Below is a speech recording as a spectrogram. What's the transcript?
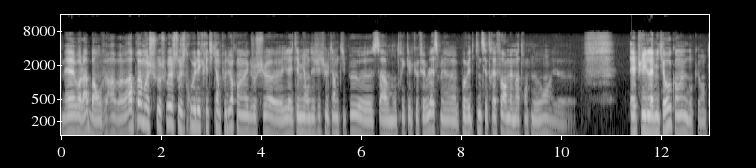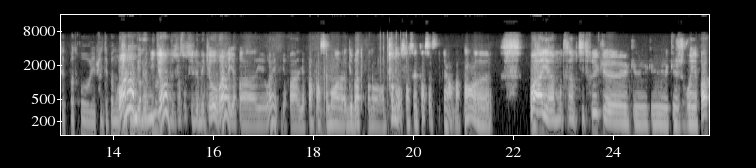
Mais voilà, bah on verra. Bah, Après, moi, je, je- ouais, j'ai trouvé les critiques un peu dures quand même avec Joshua. Euh, il a été mis en difficulté un petit peu. ça a montré quelques faiblesses, mais Povetkin c'est très fort, même à 39 ans. Et, et puis il l'a mis KO quand même, donc euh, peut-être pas trop. Et puis il pas non Voilà, mais le Mika, combat. de toute façon, s'il le met KO, voilà, il n'y a pas, ouais, y a pas, il y a pas forcément à débattre pendant, pendant 107 ans, ça c'est clair. Maintenant, euh, voilà, il a montré un petit truc euh, que, que, que je voyais pas.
